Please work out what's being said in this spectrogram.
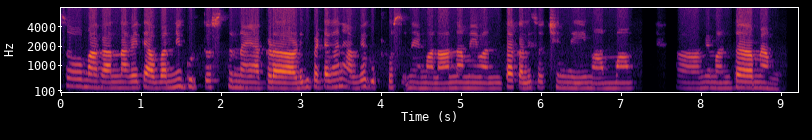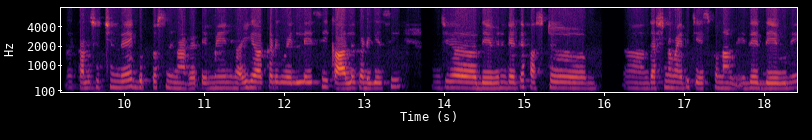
సో మాకు నాకైతే అవన్నీ గుర్తొస్తున్నాయి. అక్కడ అడుగు పెట్టగానే అవే గుర్తుకొస్తున్నాయి. మా నాన్న మేమంతా కలిసి వచ్చింది మా అమ్మ మేమంతా మేము కలిసి వచ్చిందే గుర్తొస్తుంది నాకైతే మెయిన్గా. ఇక అక్కడికి వెళ్ళేసి కాళ్ళు కడిగేసి మంచిగా దేవునికి అయితే ఫస్ట్ దర్శనం అయితే చేసుకున్నాం. ఇదే దేవుని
